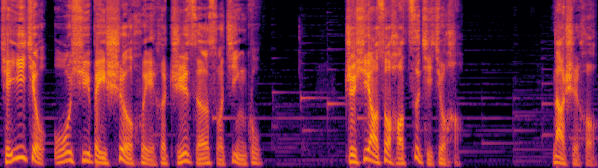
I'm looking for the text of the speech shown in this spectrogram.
却依旧无需被社会和职责所禁锢，只需要做好自己就好。那时候，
